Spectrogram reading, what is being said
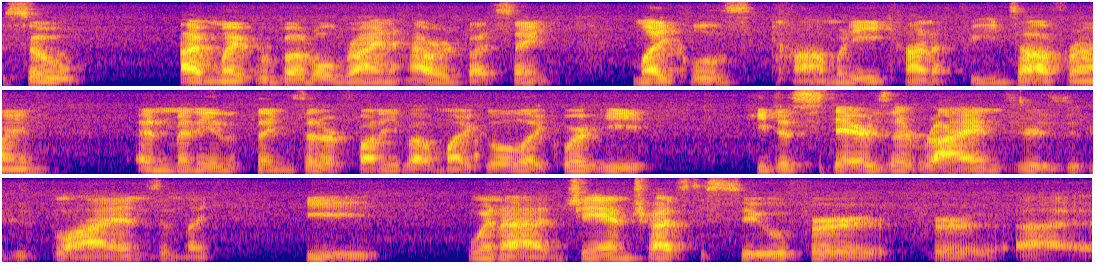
so I might rebuttal Ryan Howard by saying Michael's comedy kind of feeds off Ryan, and many of the things that are funny about Michael, like where he he just stares at Ryan through his, his blinds, and like he when uh, Jan tries to sue for for uh,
